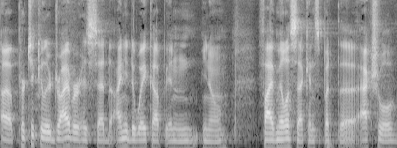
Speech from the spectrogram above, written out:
a, particular driver has said, I need to wake up in, you know, five milliseconds, but the actual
